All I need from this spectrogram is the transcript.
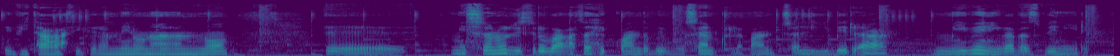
evitati per almeno un anno, eh, mi sono ritrovata che quando avevo sempre la pancia libera mi veniva da svenire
